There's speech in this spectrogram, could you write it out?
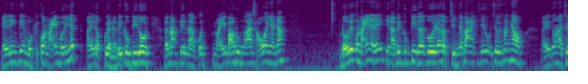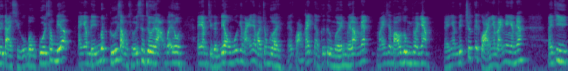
Đấy nên một cái con máy mới nhất ấy độc quyền ở bên công ty tôi đấy, mang tên là con máy báo rung A6 anh em nhé đối với con máy này đấy thì là bên công ty tôi đã lập trình ra ba cái chế độ chơi khác nhau đấy đó là chơi tài xỉu bầu cua sóc đĩa. Anh em đến bất cứ sòng sới sân chơi nào cũng vậy thôi. Anh em chỉ cần đeo mỗi cái máy này vào trong người. Đấy, khoảng cách là cứ từ 10 đến 15 mét. Máy sẽ báo rung cho anh em. Để anh em biết trước kết quả anh em đánh anh em nhé đấy thì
